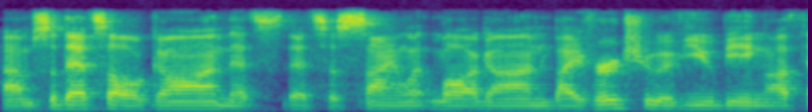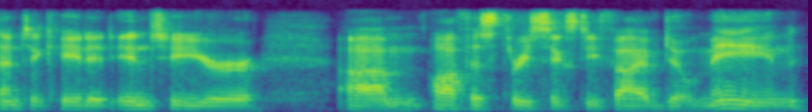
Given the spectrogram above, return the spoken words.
Um, so that's all gone. That's that's a silent log on by virtue of you being authenticated into your um, Office 365 domain,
